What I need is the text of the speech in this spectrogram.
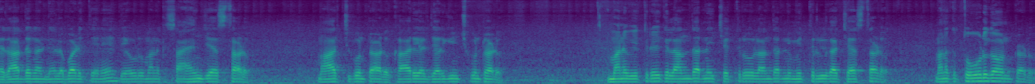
యథార్థంగా నిలబడితేనే దేవుడు మనకి సహాయం చేస్తాడు. మార్చుకుంటాడు కార్యాలు జరిగించుకుంటాడు. మన వ్యతిరేకులందరినీ శత్రువులందరినీ మిత్రులుగా చేస్తాడు. మనకు తోడుగా ఉంటాడు.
